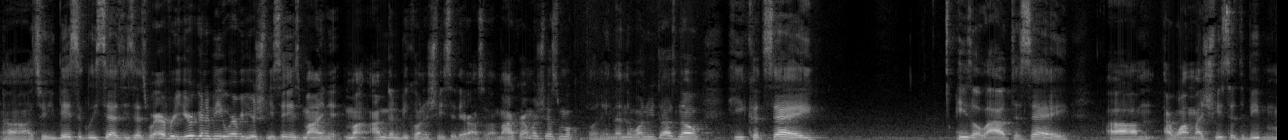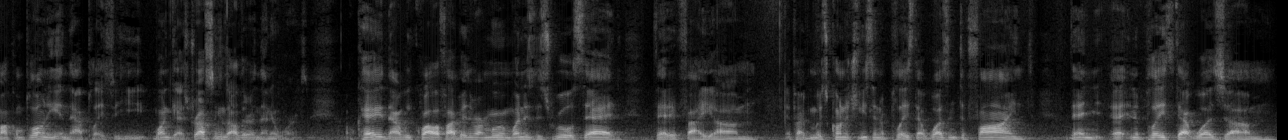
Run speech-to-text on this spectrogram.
Uh, so he basically says, he says, wherever you're going to be, wherever your shvisa is mine, I'm going to be kona shvisa there also. And then the one who does know, he could say, he's allowed to say, um, I want my shvisa to be makom ploni in that place. So he, one guy's trusting the other, and then it works. Okay, now we qualify by the Ramurim. When is this rule said that if I um, if I was shvisa in a place that wasn't defined, then uh, in a place that was um,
